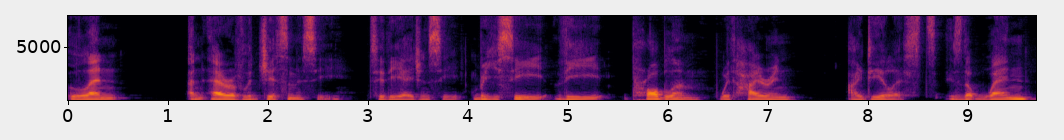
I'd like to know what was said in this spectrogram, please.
lent an air of legitimacy to the agency. But you see, the problem with hiring idealists is that when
